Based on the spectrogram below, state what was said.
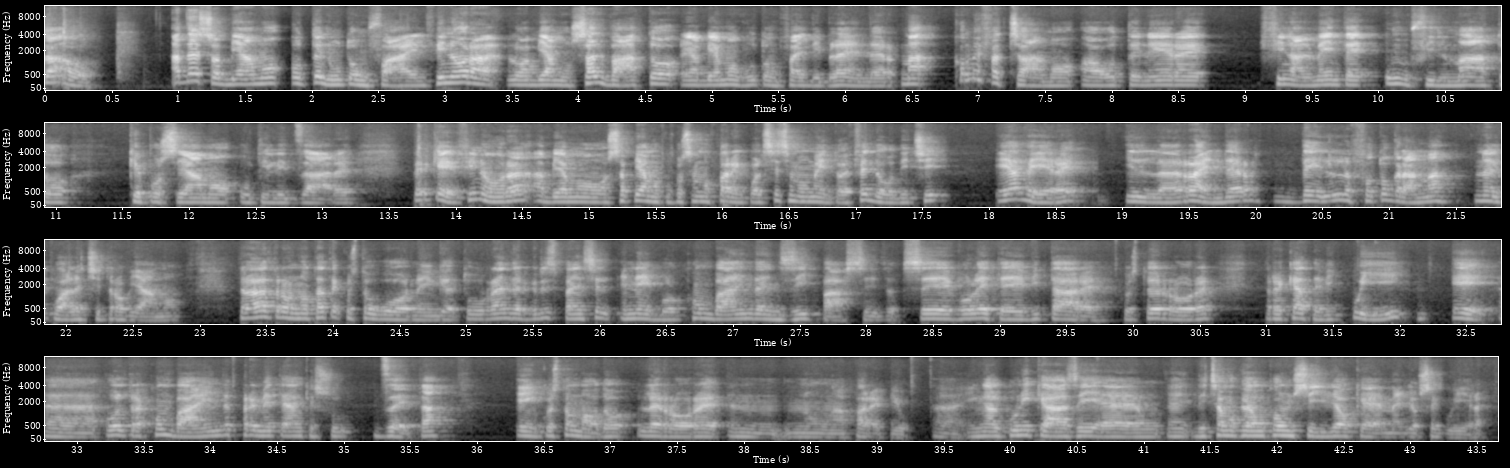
Ciao! Adesso abbiamo ottenuto un file, finora lo abbiamo salvato e abbiamo avuto un file di Blender, ma come facciamo a ottenere finalmente un filmato che possiamo utilizzare? Perché finora abbiamo, sappiamo che possiamo fare in qualsiasi momento F12 e avere il render del fotogramma nel quale ci troviamo. Tra l'altro notate questo warning, to render Grease Pencil enable combined and z passage. Se volete evitare questo errore recatevi qui e eh, oltre a combined premete anche su Z e in questo modo l'errore mm, non appare più. Eh, in alcuni casi è un, è, diciamo che è un consiglio che è meglio seguire.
